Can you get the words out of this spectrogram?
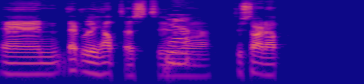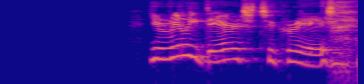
and that really helped us to Yeah. uh, to start up you really dared to create.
